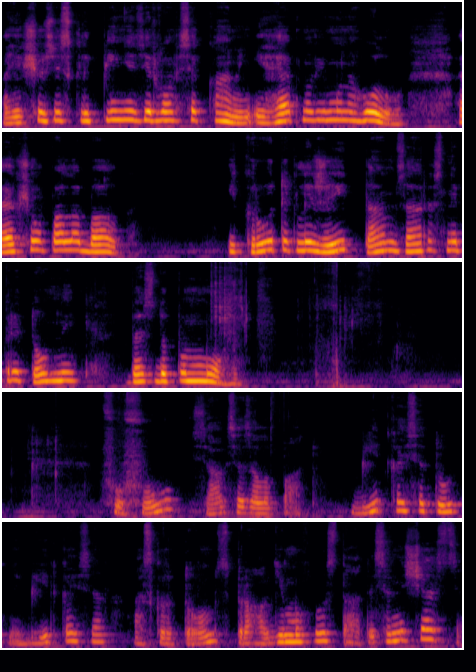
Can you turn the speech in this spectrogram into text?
а якщо зі склепіння зірвався камінь і гепнув йому на голову, а якщо впала балка, і кротик лежить там зараз непритомний без допомоги. Фуфу взявся за лопату. Бідкайся тут, не бідкайся, а з кротом справді могло статися нещастя.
